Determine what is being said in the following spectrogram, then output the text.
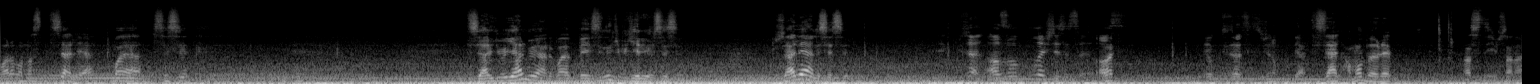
Bu araba nasıl dizel ya? Bayağı sesi dizel gibi gelmiyor yani. Bayağı benzinli gibi geliyor sesi. Güzel yani sesi. Güzel azalttılar işte sesi. Az. Bak. Yok dizel sesi canım. Ya dizel ama böyle nasıl diyeyim sana?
